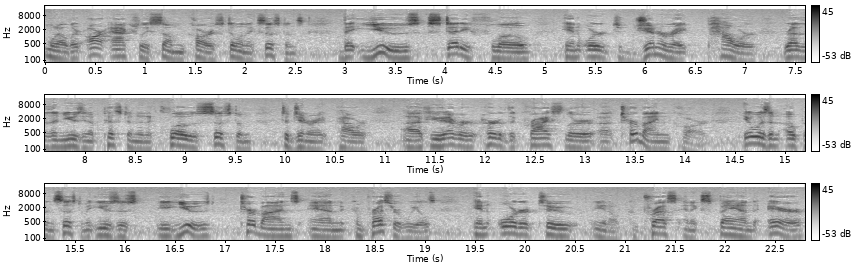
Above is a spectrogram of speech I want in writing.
well, there are actually some cars still in existence that use steady flow in order to generate power rather than using a piston in a closed system to generate power. Uh, if you've ever heard of the Chrysler uh, turbine car, it was an open system. It uses it used turbines and compressor wheels in order to you know compress and expand air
